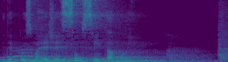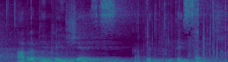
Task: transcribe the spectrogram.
e depois uma rejeição sem tamanho. Abra a Bíblia em Gênesis, capítulo 37.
